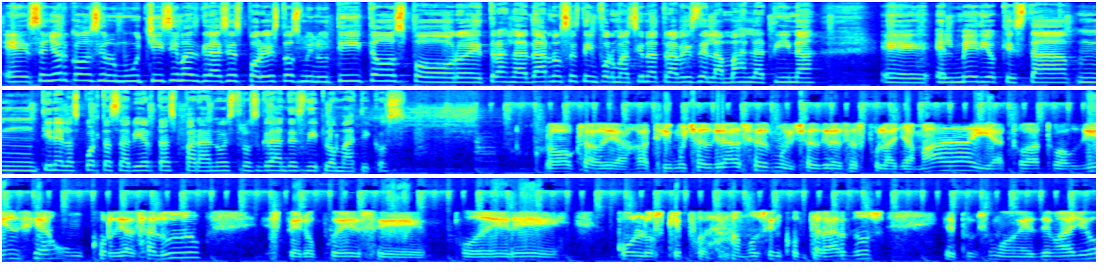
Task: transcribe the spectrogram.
Eh, señor cónsul, muchísimas gracias por estos minutitos, por eh, trasladarnos esta información a través de la Más Latina, eh, el medio que está mm, tiene las puertas abiertas para nuestros grandes diplomáticos. No, Claudia, a ti muchas gracias, muchas gracias por la llamada y a toda tu audiencia. Un cordial saludo. Espero pues poder con los que podamos encontrarnos el próximo mes de mayo,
